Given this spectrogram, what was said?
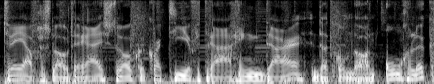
Twee afgesloten rijstroken, kwartier vertraging daar. Dat komt door een ongeluk.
